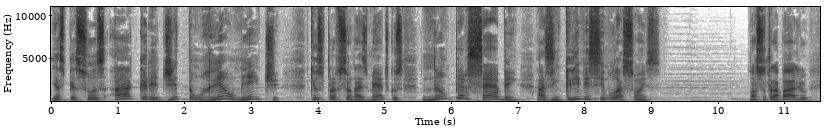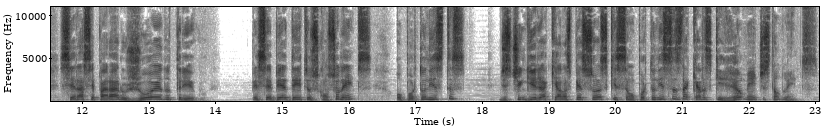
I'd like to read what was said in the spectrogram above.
e as pessoas acreditam realmente que os profissionais médicos não percebem as incríveis simulações. Nosso trabalho será separar o joio do trigo, perceber dentre os consulentes, oportunistas, distinguir aquelas pessoas que são oportunistas daquelas que realmente estão doentes.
